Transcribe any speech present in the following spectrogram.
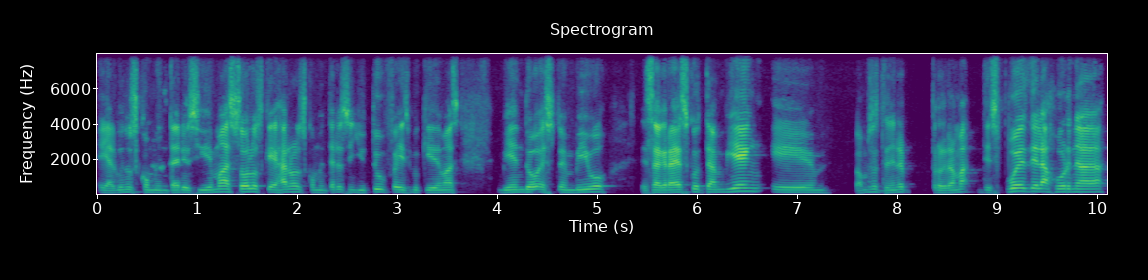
y algunos comentarios y demás. Todos los que dejaron los comentarios en YouTube, Facebook y demás, viendo esto en vivo. Les agradezco también. vamos a tener programa después de la jornada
